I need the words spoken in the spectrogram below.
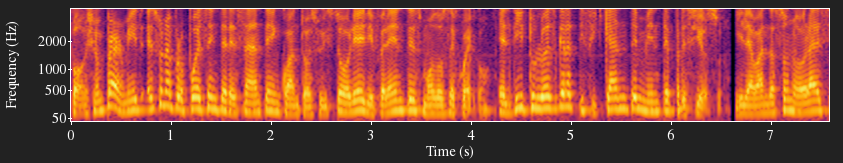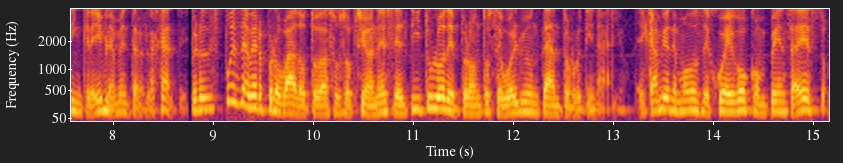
Potion Permit es una propuesta interesante en cuanto a su historia y diferentes modos de juego. El título es gratificantemente precioso y la banda sonora es increíblemente relajante, pero después de haber probado todas sus opciones, el título de pronto se vuelve un tanto rutinario. El cambio de modos de juego compensa esto,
